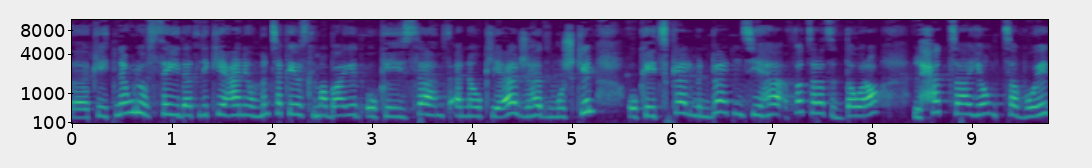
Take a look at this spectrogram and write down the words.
آه كيتناولوه السيدات اللي كيعانيو من تكيس المبايض وكيساهم في أنه كيعالج هذا المشكل وكيتكال من بعد انتهاء فترة الدورة لحتى يوم التبويض.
